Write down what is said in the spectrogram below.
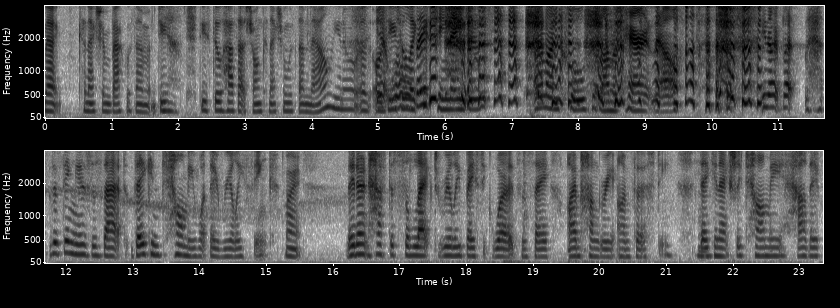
that connection back with them do you Yeah. do you still have that strong connection with them now you know or, or Yeah, do you well, feel like they're teenagers? I'm uncool because I'm a parent now. you know, but the thing is, is that they can tell me what they really think. right They don't have to select really basic words and say, "I'm hungry," "I'm thirsty." They can actually tell me how they're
